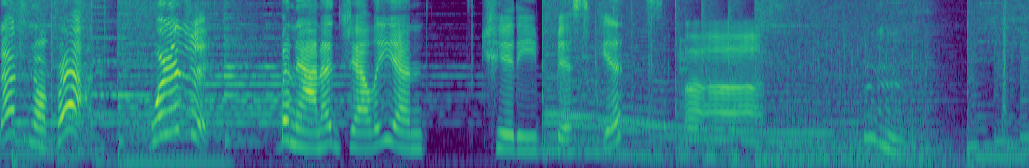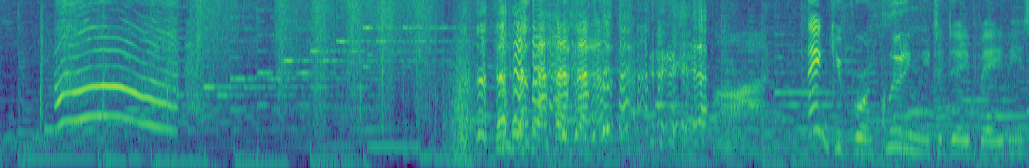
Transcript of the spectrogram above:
that's not bad. What is it? Banana jelly and kitty biscuits. Hmm. Thank you for including me today, babies.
